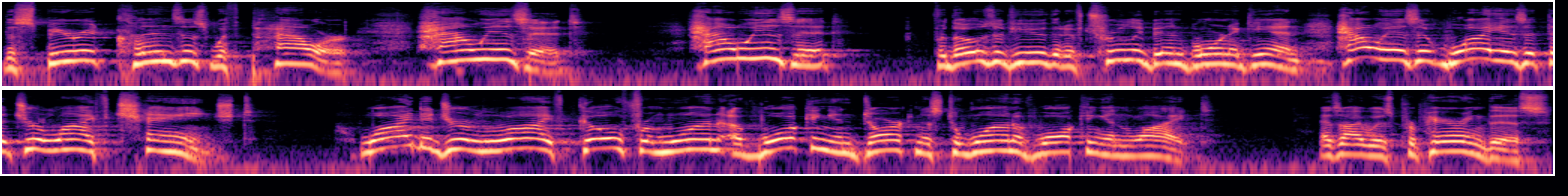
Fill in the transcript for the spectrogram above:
The Spirit cleanses with power. How is it? How is it for those of you that have truly been born again? How is it? Why is it that your life changed? Why did your life go from one of walking in darkness to one of walking in light? As I was preparing this,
